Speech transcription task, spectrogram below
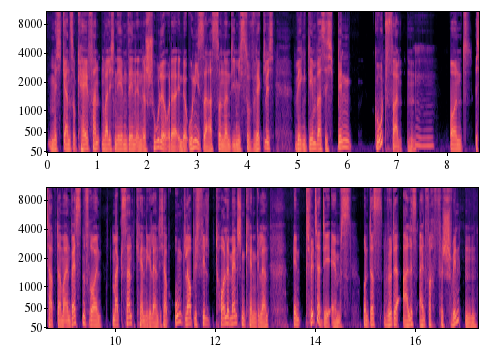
mich ganz okay fanden, weil ich neben denen in der Schule oder in der Uni saß, sondern die mich so wirklich wegen dem, was ich bin, gut fanden. Mhm. Und ich habe da meinen besten Freund Max Sand kennengelernt. Ich habe unglaublich viele tolle Menschen kennengelernt in Twitter-DMs. Und das würde alles einfach verschwinden.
